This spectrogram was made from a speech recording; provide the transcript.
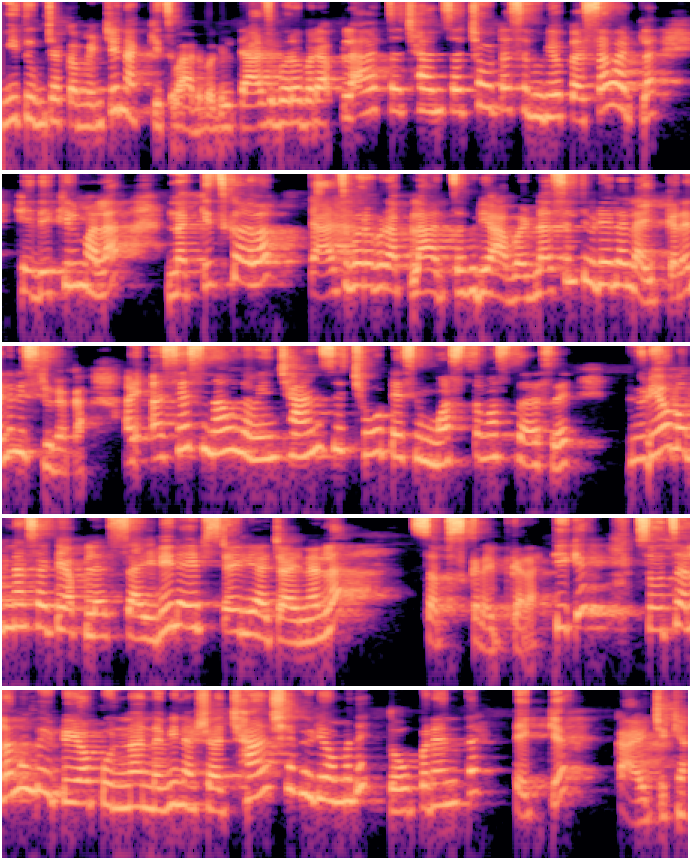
मी तुमच्या कमेंटची नक्कीच वाट बघेल. त्याचबरोबर आपला आजचा छानसा छोटासा व्हिडिओ कसा वाटला हे देखील मला नक्कीच कळवा. त्याचबरोबर आपला आजचा व्हिडिओ आवडला असेल तर व्हिडिओला लाईक करायला विसरू नका. आणि असेच नवनवीन छानसे छोटेसे मस्त मस्त असे व्हिडिओ बघण्यासाठी आपल्या सायली लाईफस्टाईल या चॅनलला सबस्क्राईब करा. ठीक आहे? सो चला मग भेटूया पुन्हा नवीन अशा छानशा व्हिडिओमध्ये तोपर्यंत टेक केअर काळजी घ्या.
